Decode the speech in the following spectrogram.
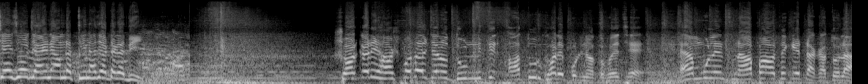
চেয়েছেও জানি না আমরা তিন হাজার টাকা দিই। সরকারি হাসপাতাল যেন দুর্নীতির আতুর ঘরে পরিণত হয়েছে। অ্যাম্বুলেন্স না পাওয়া থেকে টাকা তোলা।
